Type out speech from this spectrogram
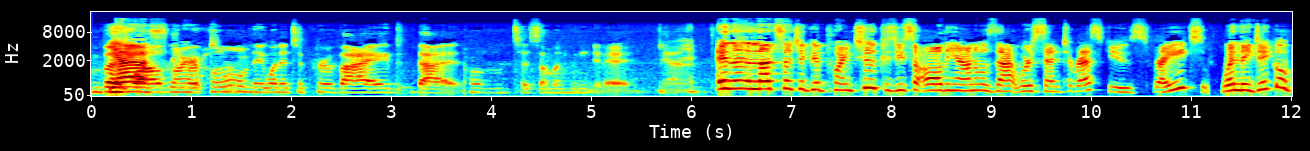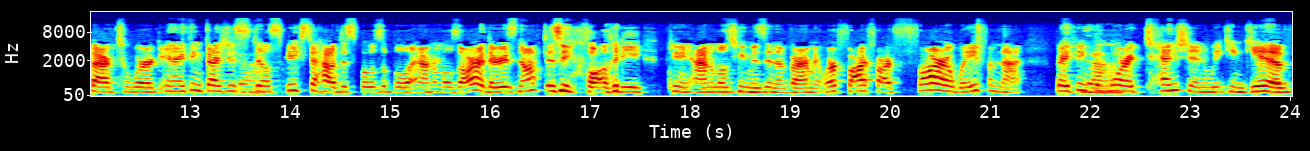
But yeah, while smart. they were home, they wanted to provide that home to someone who needed it. Yeah. And then that's such a good point too, because you saw all the animals that were sent to rescues, right? When they did go back to work. And I think that just yeah. still speaks to how disposable animals are. There is not this equality between animals, humans, and environment. We're far, far, far away from that. But I think yeah. the more attention we can give,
